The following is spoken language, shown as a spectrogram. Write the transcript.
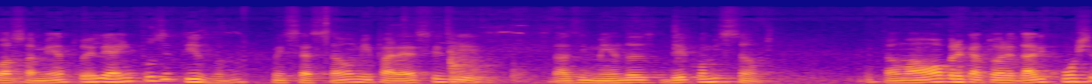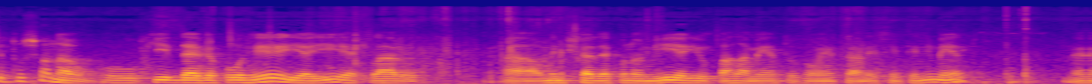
orçamento ele é impositivo, né? com exceção, me parece, de, das emendas de comissão. Então, há uma obrigatoriedade constitucional. O que deve ocorrer, e aí, é claro, a, o Ministério da Economia e o Parlamento vão entrar nesse entendimento, né?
